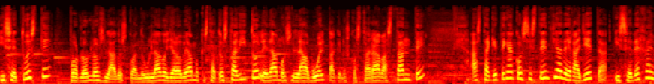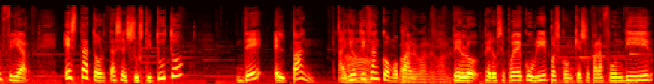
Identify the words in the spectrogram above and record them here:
y se tueste por los, los lados. Cuando un lado ya lo veamos que está tostadito, le damos la vuelta que nos costará bastante hasta que tenga consistencia de galleta y se deja enfriar. Esta torta es el sustituto de el pan. Allí Ah, utilizan como vale, pan, vale, vale. pero lo- pero se puede cubrir pues con queso para fundir,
